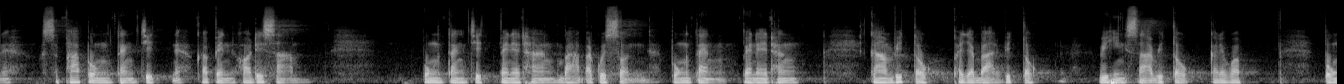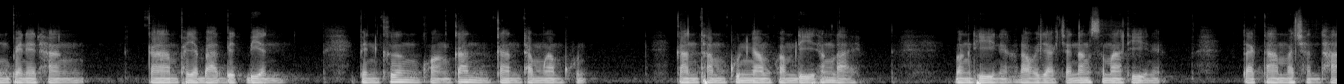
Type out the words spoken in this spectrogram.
เนะสภาพปรุงแต่งจิตเนี่ยก็เป็นข้อที่สามปรุงแต่งจิตไปในทางบาปอกุศล ปรุงแต่งไปในทางการวิตก พยาบาทวิตก วิหิงสาวิตก ก็เรียกว่าปรุงไปในทางการพยาบาทเบียดเบียน เป็นเครื่องขวางกั้นการทำงามคุณการทำคุณงามความดีทั้งหลาย บางทีเนี่ยเราอยากจะนั่งสมาธิเนี่ย แต่การมาฉันทะ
